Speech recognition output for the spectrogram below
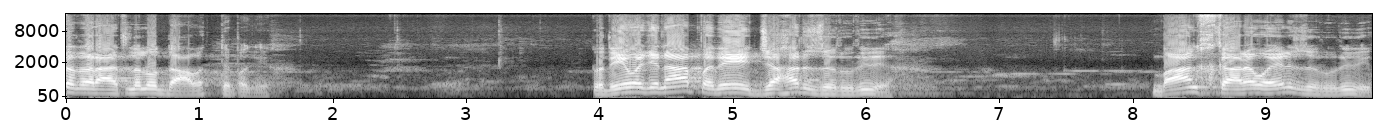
ته د راتللو دعوت ته پکې نو دیو جنا په دې جهر ضروری دی بانک کارا ویل ضروری دی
